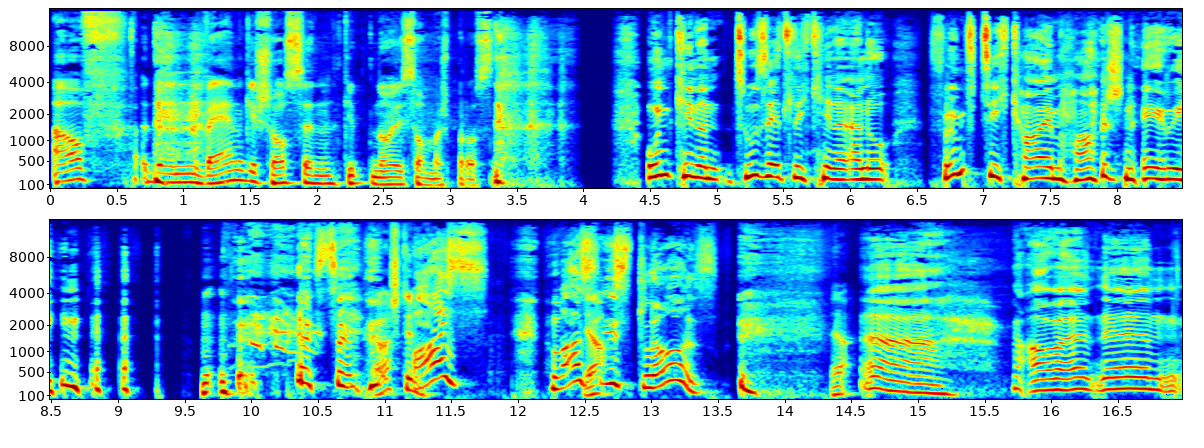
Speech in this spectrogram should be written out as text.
auf den Van geschossen, gibt neue Sommersprossen. Und können zusätzlich können auch noch 50 kmh schnell. So, Ja, stimmt. Was? Was Ja. ist los? Ja. Ah, aber ähm,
